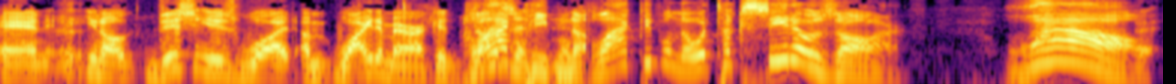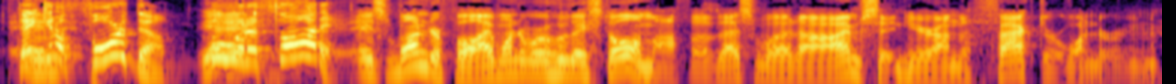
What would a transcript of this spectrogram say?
And you know, this is what um, white America Black doesn't people. know. Black people know what tuxedos are. Wow. They can afford them. Who would have thought it? It's wonderful. I wonder where, who they stole them off of. That's what uh, I'm sitting here on the factor wondering.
